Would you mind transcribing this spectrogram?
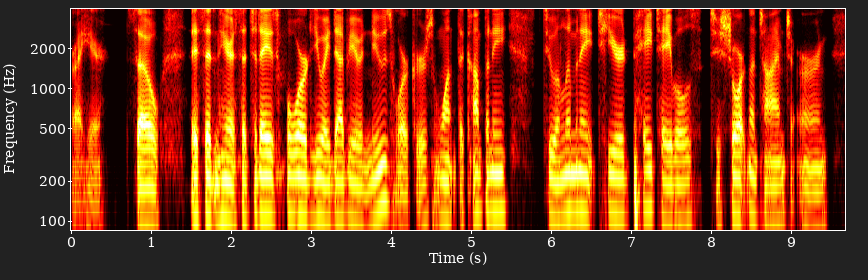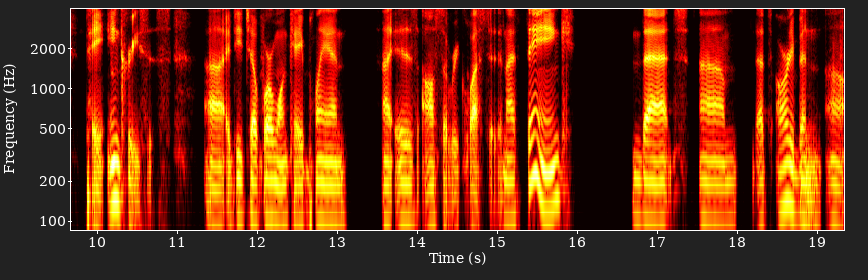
right here. So they said in here. It said today's Ford UAW news workers want the company to eliminate tiered pay tables to shorten the time to earn pay increases. Uh, a detailed 401k plan uh, is also requested, and I think that um, that's already been uh,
